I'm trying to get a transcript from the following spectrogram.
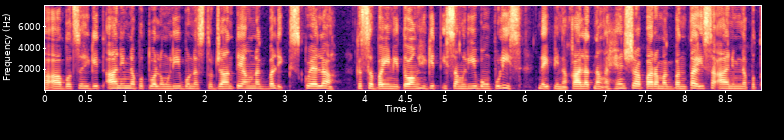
aabot sa higit 68,000 na estudyante ang nagbalik eskwela. Kasabay nito ang higit isang libong pulis na ipinakalat ng ahensya para magbantay sa 66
